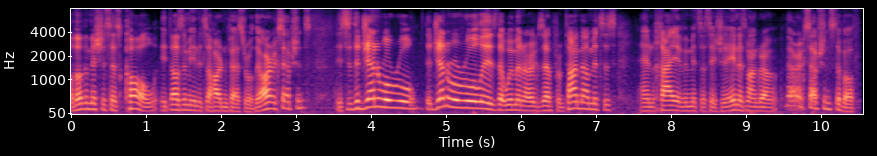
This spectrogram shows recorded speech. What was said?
although the Mishnah says kol, it doesn't mean it's a hard and fast rule. There are exceptions. This is the general rule. The general rule is that women are exempt from time bound mitzvahs and chayiv and mitzvahs. There are exceptions to both.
